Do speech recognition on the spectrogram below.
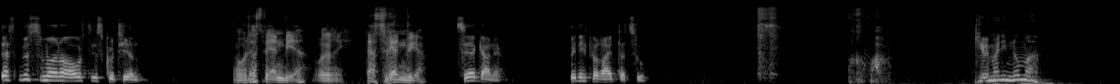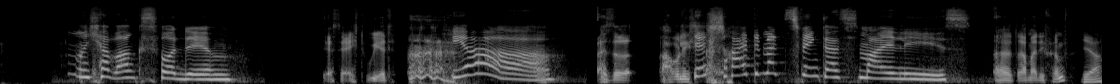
Das müssen wir noch ausdiskutieren. Oh, das werden wir, Ulrich. Das werden wir. Sehr gerne. Bin ich bereit dazu. Ach, wow. Gib mir mal die Nummer. Ich habe Angst vor dem. Der ist ja echt weird. Ja. Also, holy Der schreibt Zwinker-Smileys. äh, dreimal die fünf? Ja.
